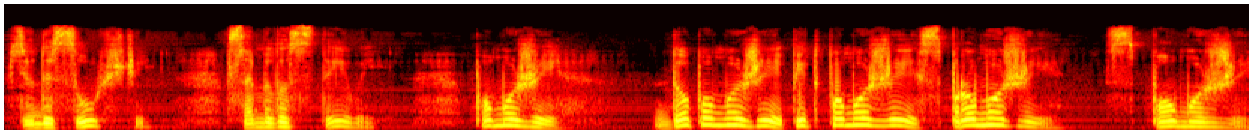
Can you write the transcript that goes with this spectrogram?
всюди сущий, всемилостивий, поможи, допоможи, підпоможи, спроможи, споможи.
